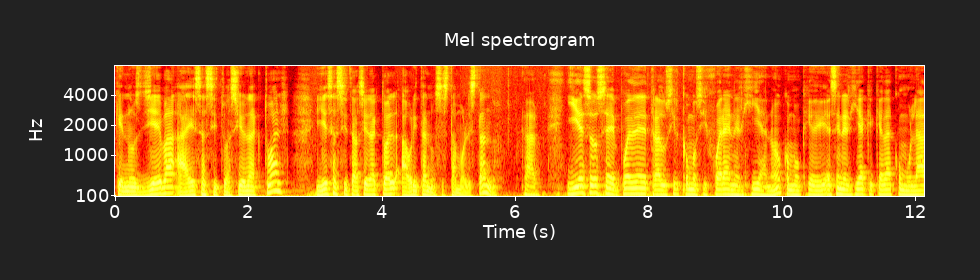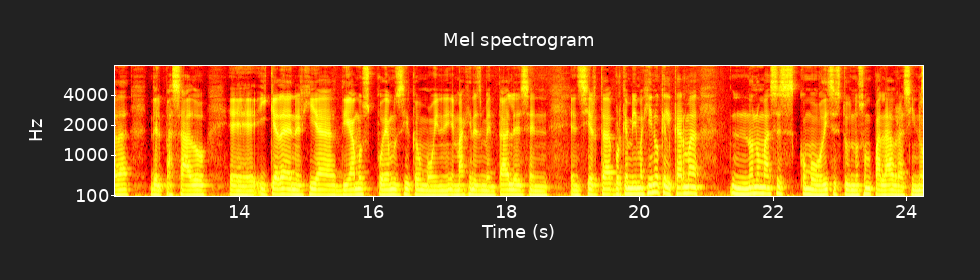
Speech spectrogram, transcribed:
que nos lleva a esa situación actual. Y esa situación actual ahorita nos está molestando. Claro. Y eso se puede traducir como si fuera energía, ¿no? Como que es energía que queda acumulada del pasado eh, y queda energía, digamos, podemos decir como en imágenes mentales, en, en cierta... Porque me imagino que el karma no nomás es como dices tú, no son palabras, sino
